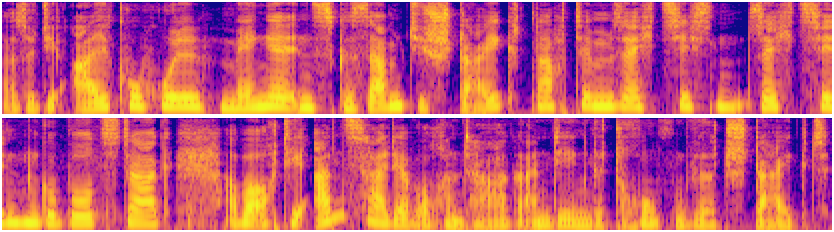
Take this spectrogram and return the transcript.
Also die Alkoholmenge insgesamt, die steigt nach dem 60, 16. Geburtstag, aber auch die Anzahl der Wochentage, an denen getrunken wird, steigt.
